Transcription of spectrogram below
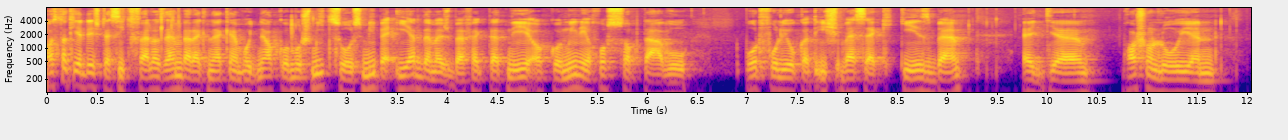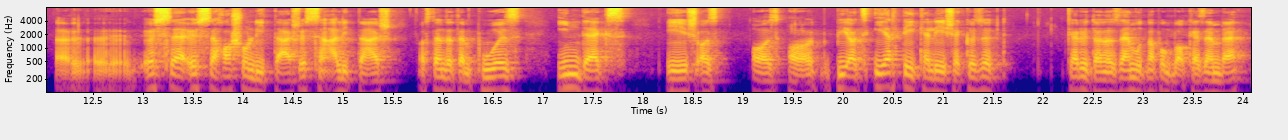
azt a kérdést teszik fel az emberek nekem, hogy ne akkor most mit szólsz, mibe érdemes befektetni, akkor minél hosszabb távú portfóliókat is veszek kézbe. Egy hasonló ilyen össze, összehasonlítás, összeállítás a Standard Poor's Index és az, az a piac értékelése között került az elmúlt napokban a kezembe,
